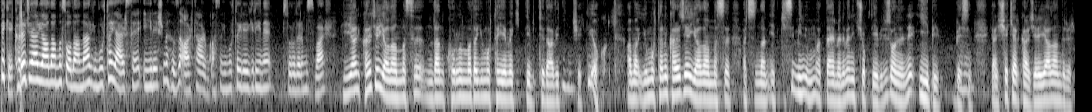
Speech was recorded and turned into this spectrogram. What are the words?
Peki karaciğer yağlanması olanlar yumurta yerse iyileşme hızı artar mı? Aslında yumurta ile ilgili yine sorularımız var. Yani karaciğer yağlanmasından korunmada yumurta yemek diye bir tedavi şekli yok. Ama yumurtanın karaciğer yağlanması açısından etkisi minimum hatta hemen hemen hiç yok diyebiliriz. O nedenle iyi bir besin. Yani şeker karaciğeri yağlandırır.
